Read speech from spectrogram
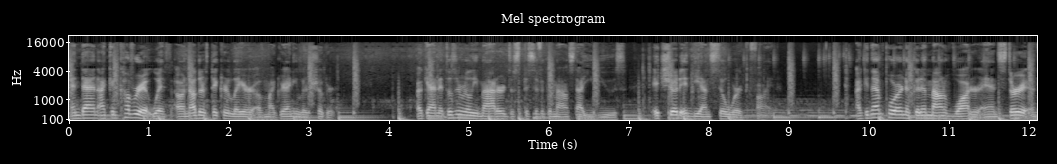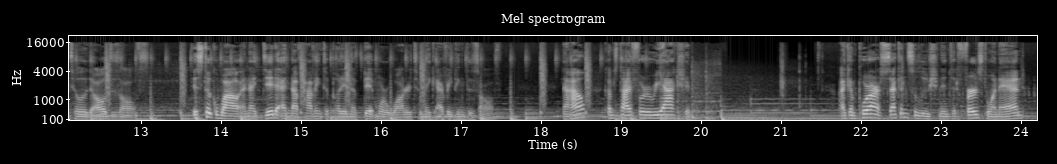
and then I can cover it with another thicker layer of my granular sugar. Again, it doesn't really matter the specific amounts that you use, it should in the end still work fine. I can then pour in a good amount of water and stir it until it all dissolves. This took a while and I did end up having to put in a bit more water to make everything dissolve. Now comes time for a reaction. I can pour our second solution into the first one and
